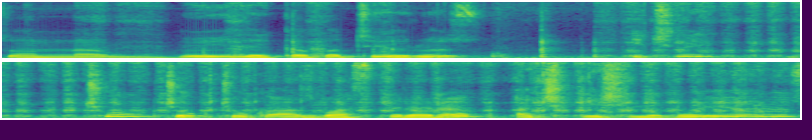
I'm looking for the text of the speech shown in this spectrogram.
Sonra böyle kapatıyoruz. İçini çok çok çok az bastırarak açık yeşile boyuyoruz.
